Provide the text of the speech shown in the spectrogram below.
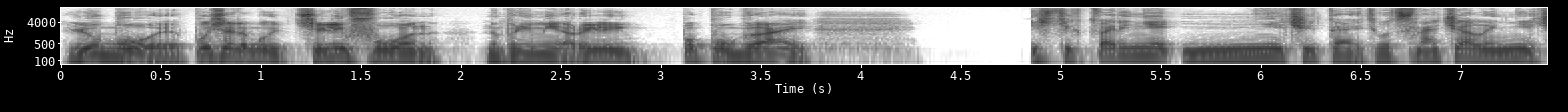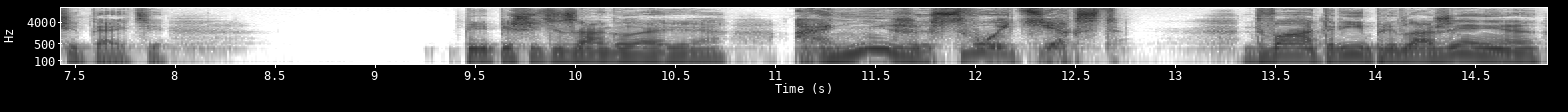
Любое. Пусть это будет телефон, например, или попугай. И стихотворение не читайте. Вот сначала не читайте. Перепишите заглавие, а ниже свой текст. Два-три предложения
